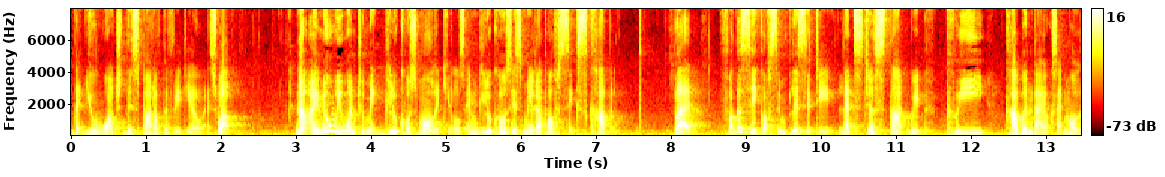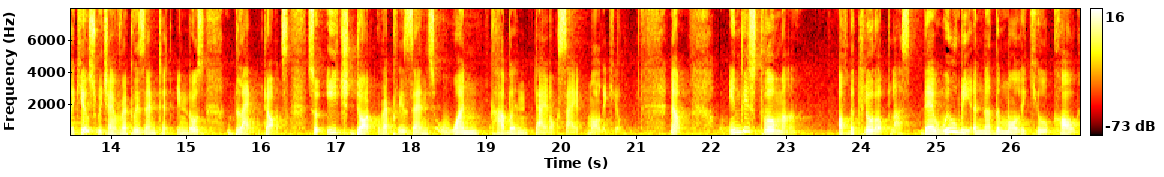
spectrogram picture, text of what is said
that you watch this part of the video as well. Now, I know we want to make glucose molecules and glucose is made up of 6 carbon. But for the sake of simplicity, let's just start with 3 carbon dioxide molecules which are represented in those black dots. So each dot represents one carbon dioxide molecule. Now, in this stroma of the chloroplast, there will be another molecule called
